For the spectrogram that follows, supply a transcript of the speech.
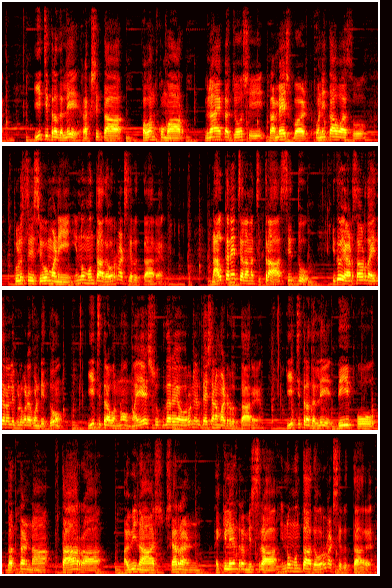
ಈ ಚಿತ್ರದಲ್ಲಿ ರಕ್ಷಿತಾ, ಪವನ್ ಕುಮಾರ್, ವಿನಾಯಕ ಜೋಶಿ, ರಮೇಶ್ ಭಟ್, ವನಿತಾ ವಾಸು, ತುಳಸಿ ಶಿವಮಣಿ ಇನ್ನು ಮುಂತಾದವರು ನಟಿಸಿರುತ್ತಾರೆ. ನಾಲ್ಕನೇ ಚಲನಚಿತ್ರ ಸಿದ್ದು. ಇದು ಎರಡು ಸಾವಿರದ ಐದರಲ್ಲಿ ಬಿಡುಗಡೆಗೊಂಡಿದ್ದು ಈ ಚಿತ್ರವನ್ನು ಮಹೇಶ್ ಶುಕ್ದರೆ ಅವರು ನಿರ್ದೇಶನ ಮಾಡಿರುತ್ತಾರೆ. ಈ ಚಿತ್ರದಲ್ಲಿ ದೀಪು, ದತ್ತಣ್ಣ, ತಾರಾ, ಅವಿನಾಶ್, ಶರಣ್, ಅಖಿಲೇಂದ್ರ ಮಿಶ್ರಾ ಇನ್ನು ಮುಂತಾದವರು ನಟಿಸಿರುತ್ತಾರೆ.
